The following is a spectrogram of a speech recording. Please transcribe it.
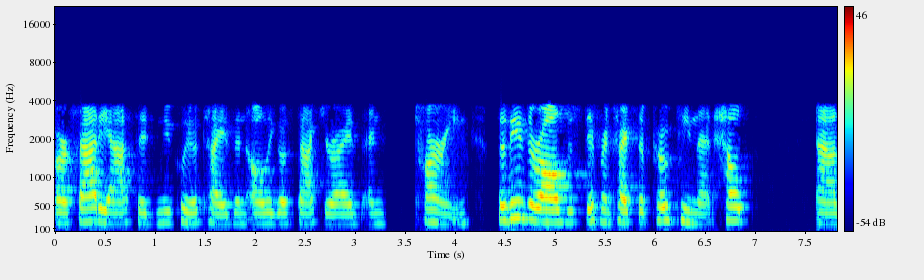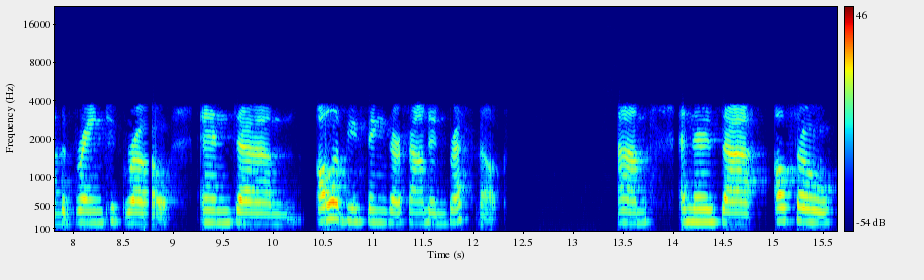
are fatty acids, nucleotides, and oligosaccharides, and taurine. So these are all just different types of protein that help uh, the brain to grow. And um, all of these things are found in breast milk. Um, and there's uh, also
